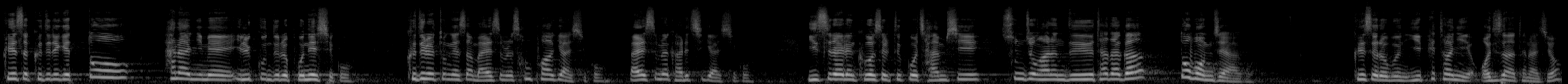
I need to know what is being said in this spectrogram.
그래서 그들에게 또 하나님의 일꾼들을 보내시고 그들을 통해서 말씀을 선포하게 하시고 말씀을 가르치게 하시고 이스라엘은 그것을 듣고 잠시 순종하는 듯 하다가 또 범죄하고 그래서 여러분 이 패턴이 어디서 나타나죠?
